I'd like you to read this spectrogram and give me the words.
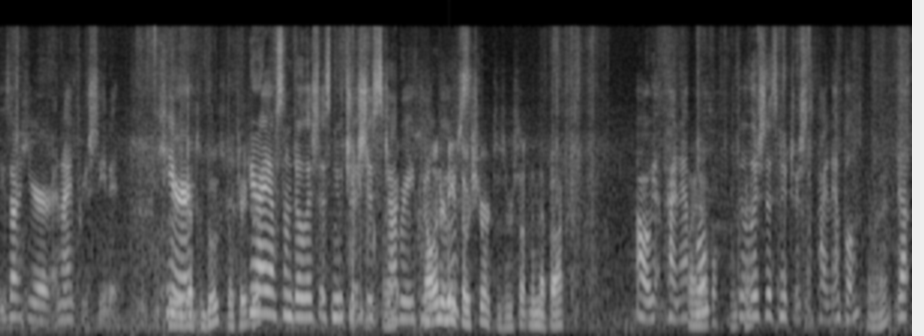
These are here, and I appreciate it. So Here, you got some boost. Okay. here good. I have some delicious, nutritious All right. strawberry cream. Now underneath Boost. those shirts, is there something in that box? Oh yeah, pineapple. Pineapple, okay. Delicious, nutritious pineapple. All right. Yep.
